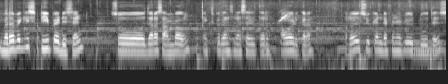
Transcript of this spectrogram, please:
बऱ्यापैकी स्टीप आहे डिसेंट सो जरा सांभाळून एक्सपिरियन्स नसेल तर अवॉइड करा. रॉयल्स you can definitely do this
